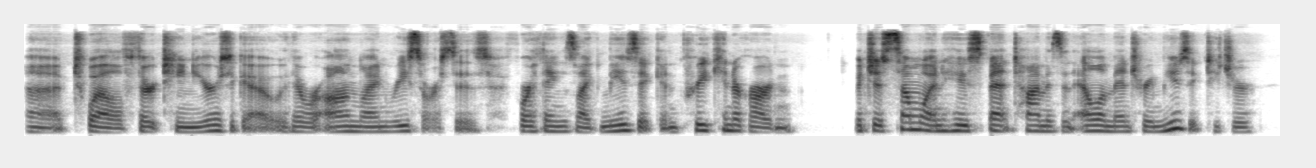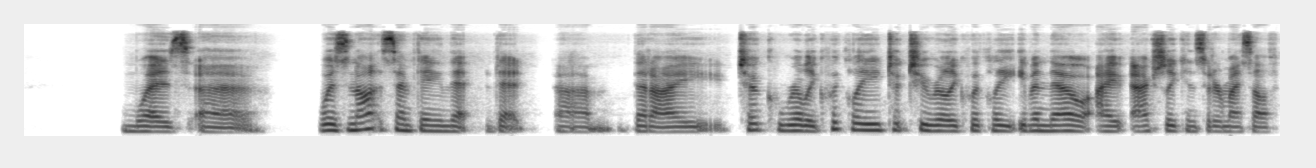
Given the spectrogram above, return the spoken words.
uh, 12, 13 years ago, there were online resources for things like music and pre kindergarten, which is someone who spent time as an elementary music teacher was uh, was not something that that um, that I took really quickly, took to really quickly, even though I actually consider myself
